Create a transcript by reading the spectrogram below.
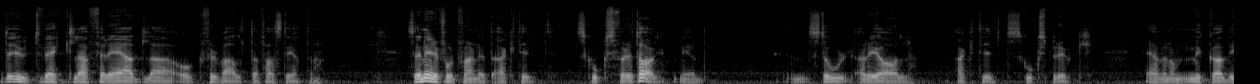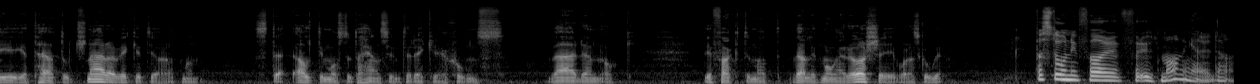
att utveckla, förädla och förvalta fastigheterna. Sen är det fortfarande ett aktivt skogsföretag med en stor areal aktivt skogsbruk. Även om mycket av det är tätortsnära vilket gör att man alltid måste ta hänsyn till rekreationsvärden och det faktum att väldigt många rör sig i våra skogar. Vad står ni för för utmaningar idag?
